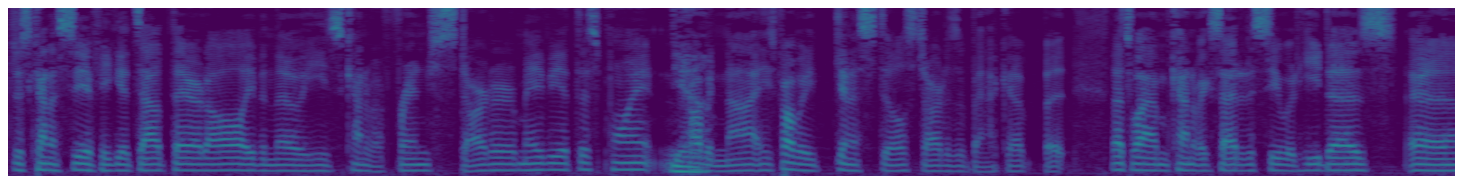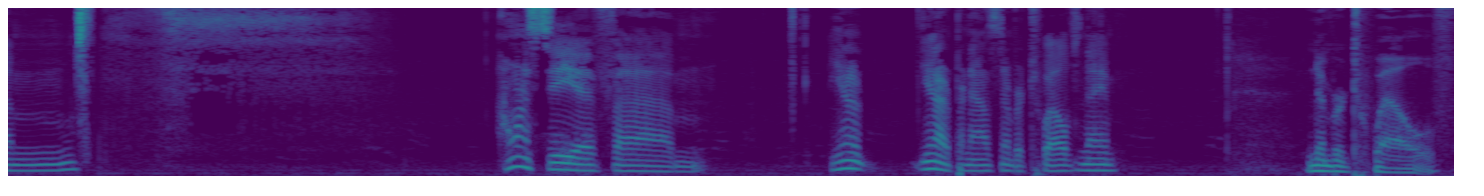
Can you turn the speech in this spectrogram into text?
just kind of see if he gets out there at all, even though he's kind of a fringe starter maybe at this point. Yeah. Probably not. He's probably going to still start as a backup, but that's why I'm kind of excited to see what he does. Um, I want to see if um, you know you know how to pronounce number 12's name. Number 12.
